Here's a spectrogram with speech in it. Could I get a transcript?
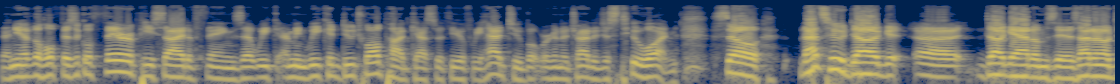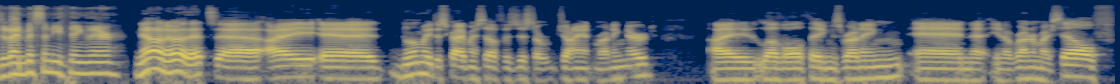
Then you have the whole physical therapy side of things that we. I mean, we could do 12 podcasts with you if we had to, but we're going to try to just do one. So that's who Doug uh, Doug Adams is. I don't know. Did I miss anything there? No, no. That's uh, I uh, normally describe myself as just a giant running nerd. I love all things running, and you know, runner myself,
